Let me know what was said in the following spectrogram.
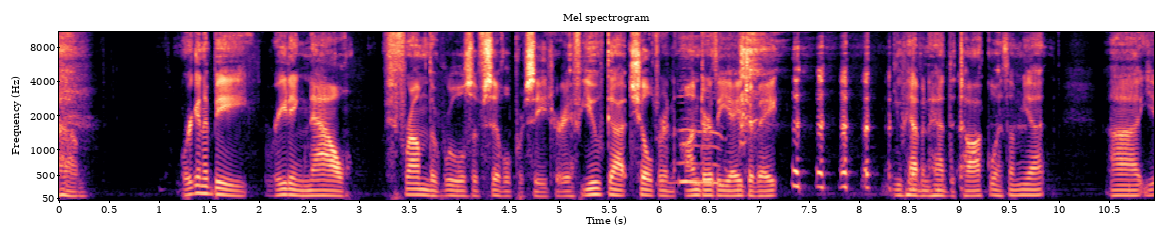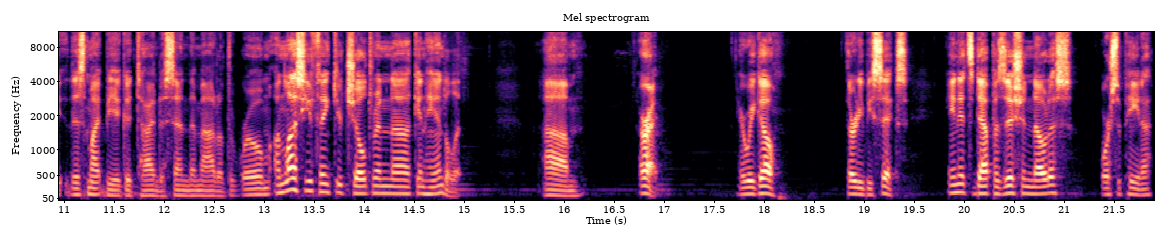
Um, we're going to be reading now from the rules of civil procedure. If you've got children under the age of eight, you haven't had the talk with them yet. Uh, you, this might be a good time to send them out of the room, unless you think your children uh, can handle it. Um, all right, here we go. 30b6. In its deposition notice or subpoena,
